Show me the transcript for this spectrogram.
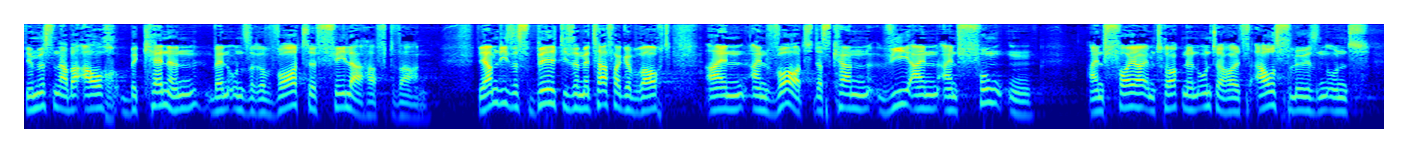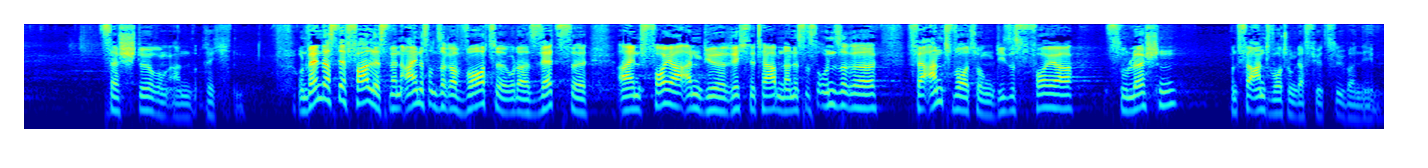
wir müssen aber auch bekennen, wenn unsere Worte fehlerhaft waren. Wir haben dieses Bild, diese Metapher gebraucht, ein, ein Wort, das kann wie ein, ein Funken, ein Feuer im trockenen Unterholz auslösen und Zerstörung anrichten. Und wenn das der Fall ist, wenn eines unserer Worte oder Sätze ein Feuer angerichtet haben, dann ist es unsere Verantwortung, dieses Feuer zu löschen und Verantwortung dafür zu übernehmen.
